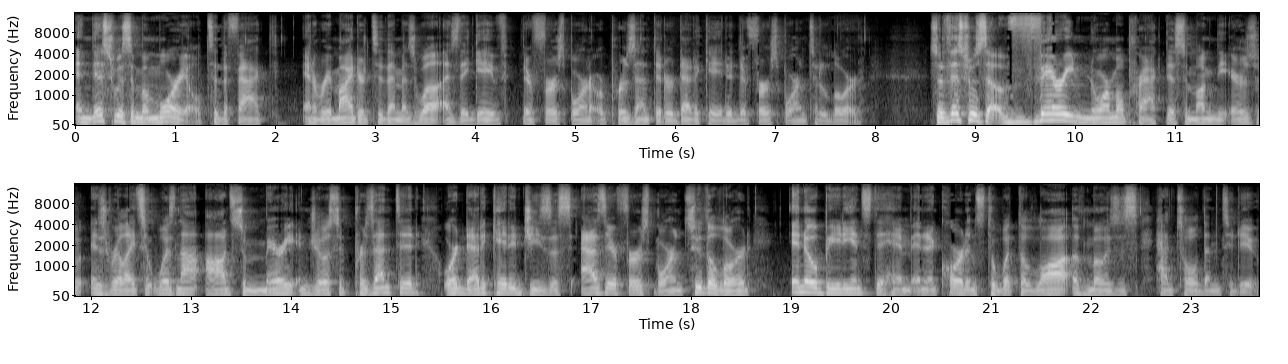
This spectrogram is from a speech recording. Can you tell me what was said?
And this was a memorial to the fact and a reminder to them as well as they gave their firstborn or presented or dedicated their firstborn to the Lord. So this was a very normal practice among the Israelites. It was not odd. So Mary and Joseph presented or dedicated Jesus as their firstborn to the Lord in obedience to him in accordance to what the law of Moses had told them to do.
